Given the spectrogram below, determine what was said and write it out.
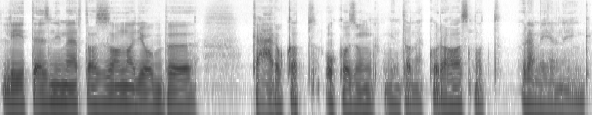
létezni, mert azzal nagyobb károkat okozunk, mint amekkora hasznot remélnénk.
